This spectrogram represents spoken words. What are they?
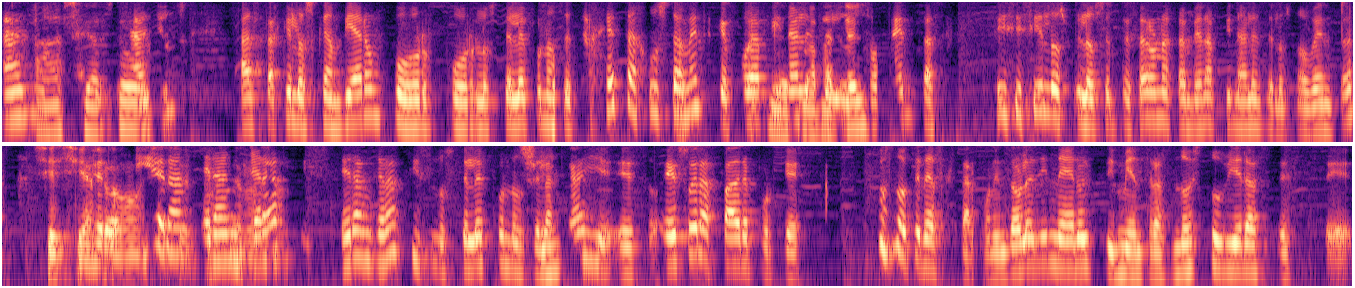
años, Ah, años, hasta que los cambiaron por, por los teléfonos de tarjeta, justamente, que fue a finales de los noventas. Sí, sí, sí, los, los empezaron a cambiar a finales de los noventas, Sí, es cierto. pero sí y es eran, cierto, eran gratis, eran gratis los teléfonos Sí. de la calle. Eso, eso era padre porque pues no tenías que estar poniéndole dinero y, y mientras no estuvieras este,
